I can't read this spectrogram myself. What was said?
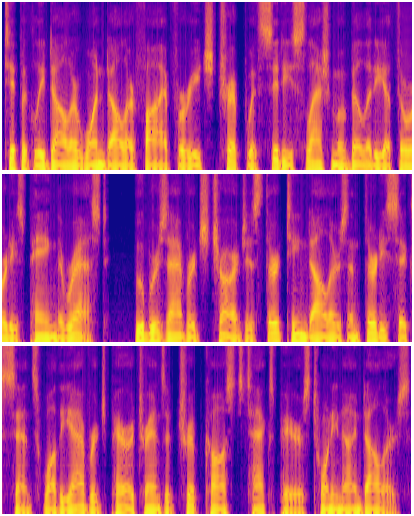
typically $1 5 for each trip with city slash mobility authorities paying the rest. Uber's average charge is $13.36 while the average paratransit trip costs taxpayers $29.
